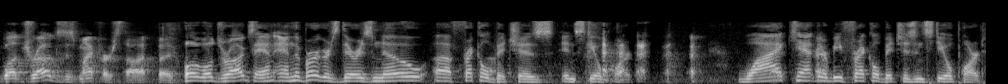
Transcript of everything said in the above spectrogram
well, drugs is my first thought, but well, well, drugs and and the burgers. There is no uh, freckle bitches in Steelport. Why can't there be freckle bitches in Steelport?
